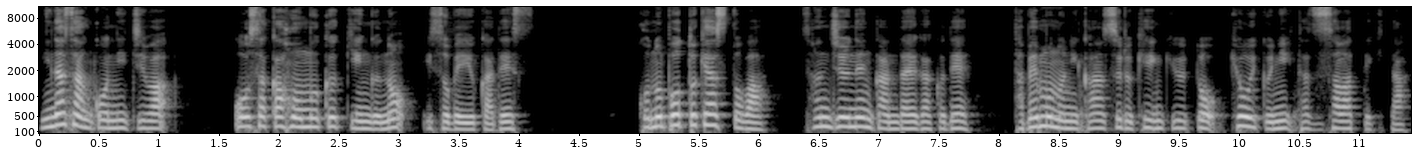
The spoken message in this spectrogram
皆さんこんにちは。大阪ホームクッキングの磯部ゆかです。このポッドキャストは30年間大学で食べ物に関する研究と教育に携わってきた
